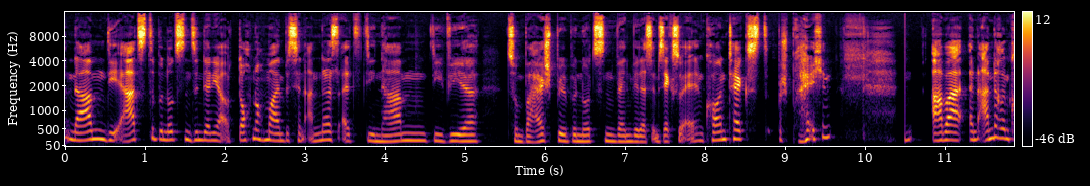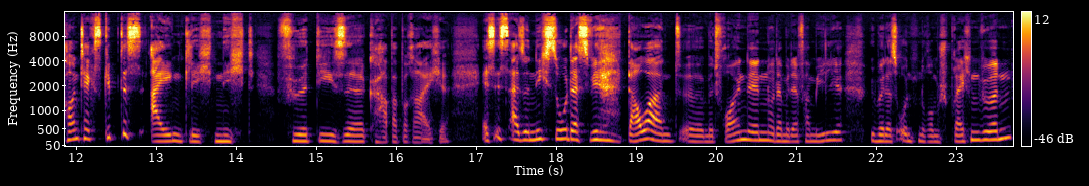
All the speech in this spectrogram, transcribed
Namen, die Ärzte benutzen, sind dann ja auch doch noch mal ein bisschen anders als die Namen, die wir zum Beispiel benutzen, wenn wir das im sexuellen Kontext besprechen. Aber einen anderen Kontext gibt es eigentlich nicht für diese Körperbereiche. Es ist also nicht so, dass wir dauernd äh, mit Freundinnen oder mit der Familie über das untenrum sprechen würden.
